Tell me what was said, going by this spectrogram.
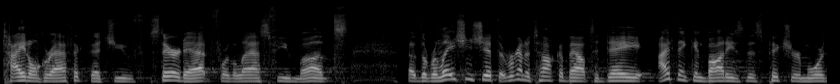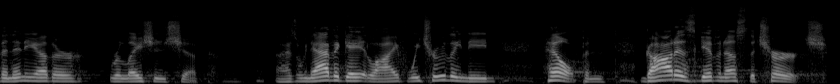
title graphic that you've stared at for the last few months, uh, the relationship that we're going to talk about today, I think, embodies this picture more than any other relationship. As we navigate life, we truly need help. And God has given us the church.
